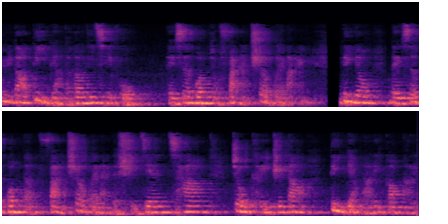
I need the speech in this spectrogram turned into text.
遇到地表的高低起伏，镭射光就反射回来。利用镭射光的反射回来的时间差，就可以知道地表哪里高哪里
